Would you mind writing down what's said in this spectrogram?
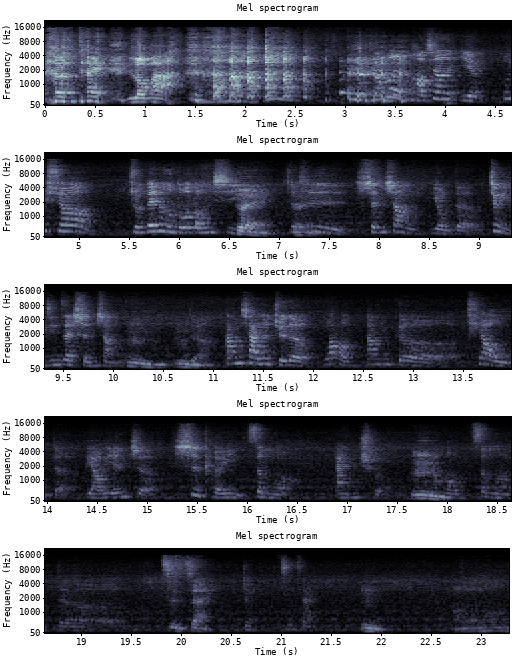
还要带 篓啊，然后我们好像也不需要准备那么多东西，对就是身上有的就已经在身上了。嗯嗯，对啊，当下就觉得哇，当一个跳舞的表演者是可以这么单纯，嗯。然嗯，后这么的自在，对自在，嗯，哦，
